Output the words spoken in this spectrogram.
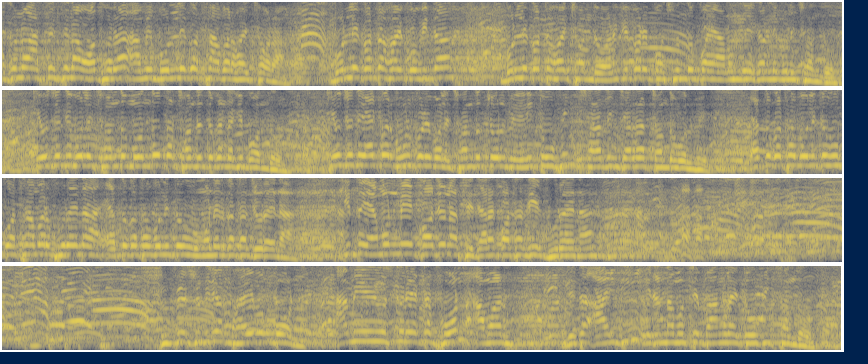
এখনও আসতেছে না অথরা আমি বললে কথা আবার হয় ছড়া। বললে কথা হয় কবিতা, বললে কথা হয় ছন্দ। অনেকে করে পছন্দ পায়, আনন্দ এই কারণে বলি ছন্দ। কেউ যদি বলে ছন্দ মন্দ, তার ছন্দের দোকানটা কি বন্ধ? কেউ যদি একবার ভুল করে বলে ছন্দ চলবে, এই তৌফিক সারাদিন সারা রাত ছন্দ বলবে। এত কথা বলি তবু কথা আমার ফুরায় না, এত কথা বলি তবু মনের কথা জোরায় না। কিন্তু এমন মেয়ে কজন আছে যারা কথা দিয়ে ঘুরায় না? সুপ্রিয় সুদীজন ভাই এবং বোন আমি ইউজ করি একটা ফোন আমার যেটা আইডি এটার নাম হচ্ছে বাংলায় তৌফিক ছন্দ।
